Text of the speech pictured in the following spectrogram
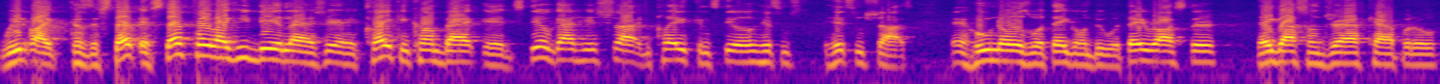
We like because if Steph if Steph play like he did last year, and Clay can come back and still got his shot, and Clay can still hit some hit some shots, and who knows what they're gonna do with their roster? They got some draft capital.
